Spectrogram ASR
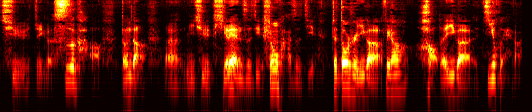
去这个思考等等，呃，你去提炼自己、升华自己，这都是一个非常好的一个机会啊。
